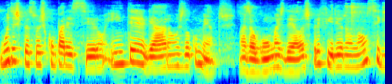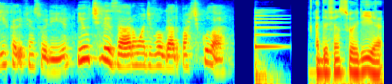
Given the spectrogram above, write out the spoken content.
muitas pessoas compareceram e entregaram os documentos, mas algumas delas preferiram não seguir com a Defensoria e utilizaram um advogado particular. A Defensoria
